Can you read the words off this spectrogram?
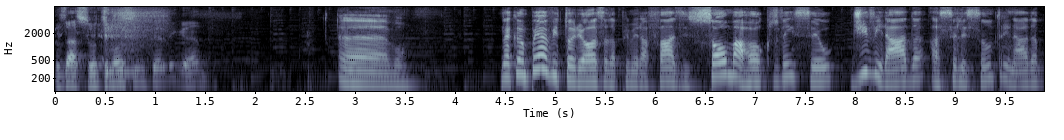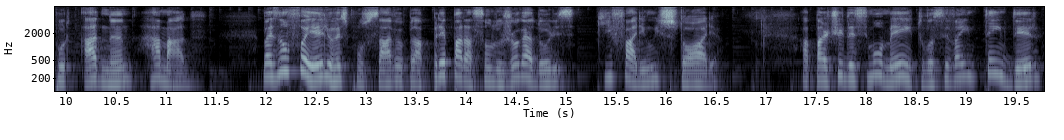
os assuntos vão se interligando. É, bom. Na campanha vitoriosa da primeira fase, só o Marrocos venceu de virada a seleção treinada por Adnan Hamad. Mas não foi ele o responsável pela preparação dos jogadores que fariam história. A partir desse momento, você vai entender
